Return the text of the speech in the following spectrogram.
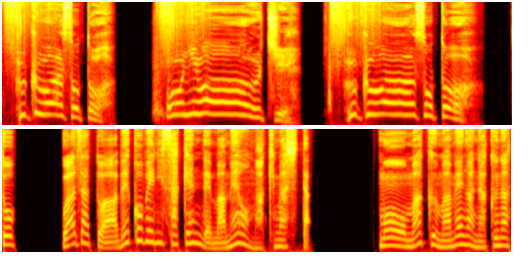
福は外。鬼は内。福は外。とわざとあべこべに叫んで豆をまきました。もうまく豆がなくなっ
